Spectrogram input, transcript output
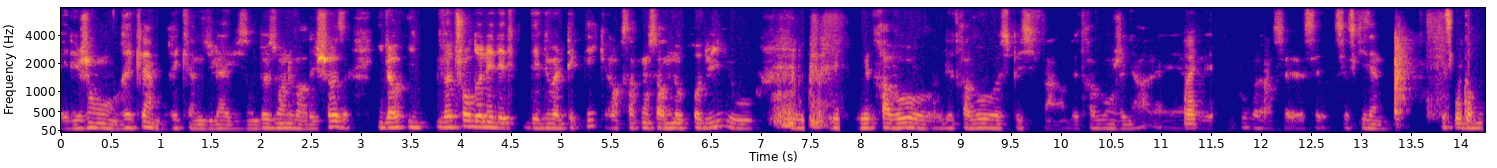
et, les gens réclament, réclament du live. Ils ont besoin de voir des choses. Il va, il va toujours donner des, des, nouvelles techniques. Alors ça concerne nos produits ou, des, travaux, des travaux spécifiques, enfin, des travaux en général. Et, ouais. voilà, c'est ce qu'ils aiment. donc,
